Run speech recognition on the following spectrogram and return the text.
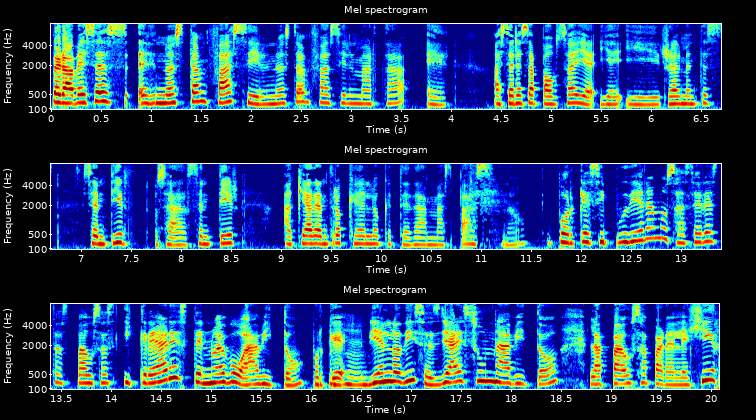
Pero a veces eh, no es tan fácil, no es tan fácil, Marta, eh, hacer esa pausa y, y- y realmente sentir, o sea, sentir aquí adentro qué es lo que te da más paz, ¿no? Porque si pudiéramos hacer estas pausas y crear este nuevo hábito, porque bien lo dices, ya es un hábito la pausa para elegir.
